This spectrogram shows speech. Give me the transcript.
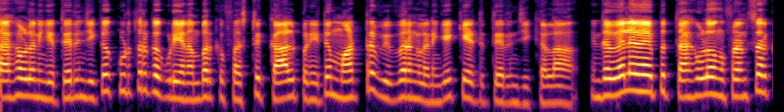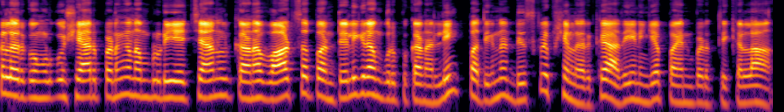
தகவலை நீங்கள் தெரிஞ்சுக்க கொடுத்துருக்கக்கூடிய நம்பருக்கு ஃபர்ஸ்ட்டு கால் பண்ணிவிட்டு மற்ற விவரங்களை நீங்கள் கேட்டு தெரிஞ்சுக்கலாம். இந்த வேலைவாய்ப்பு தகவலை உங்கள் ஃப்ரெண்ட்ஸ் சர்க்கிளில் இருக்கவங்களுக்கும் ஷேர் பண்ணுங்கள் நம்மளுடைய சேனலுக்கான வாட்ஸ்அப் அண்ட் டெலிகிராம் குரூப்புக்கான லிங்க் பார்த்தீங்கன்னா, டிஸ்கிரிப்ஷனில் இருக்குது அதையும் நீங்கள் பயன்படுத்திக்கலாம்.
